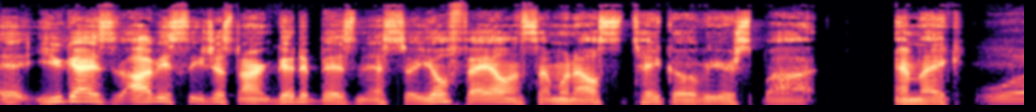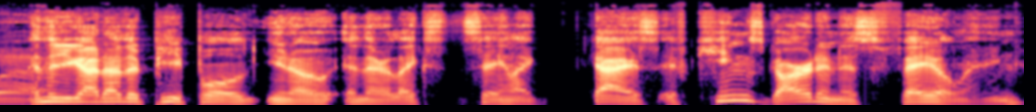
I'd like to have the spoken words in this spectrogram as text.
uh, you guys obviously just aren't good at business, so you'll fail and someone else will take over your spot. I'm like, Whoa. and then you got other people, you know, and they're like saying like, guys, if King's Garden is failing,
